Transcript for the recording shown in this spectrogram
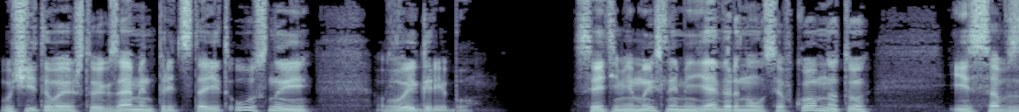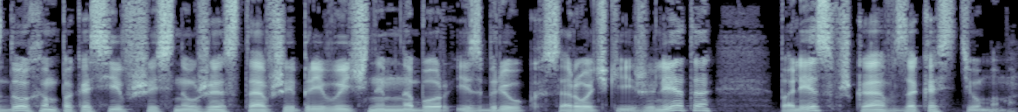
Учитывая, что экзамен предстоит устный, выгребу. С этими мыслями я вернулся в комнату и со вздохом, покосившись на уже ставший привычным набор из брюк, сорочки и жилета, полез в шкаф за костюмом.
